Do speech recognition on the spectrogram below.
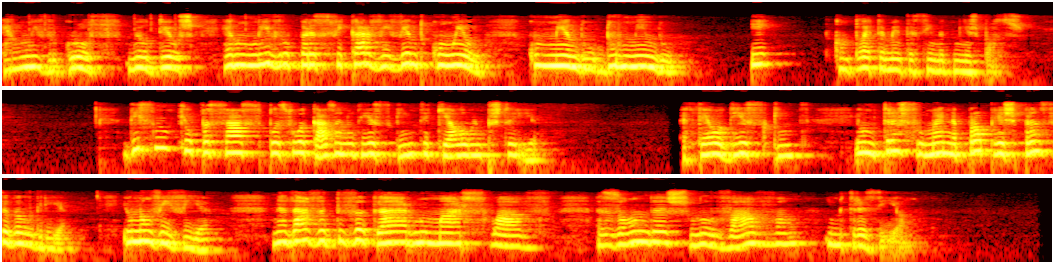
Era um livro grosso, meu Deus, era um livro para se ficar vivendo com ele, comendo, dormindo e completamente acima de minhas posses. Disse-me que eu passasse pela sua casa no dia seguinte e que ela o emprestaria. Até ao dia seguinte eu me transformei na própria esperança da alegria. Eu não vivia. Nadava devagar no mar suave. As ondas me levavam e me traziam.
